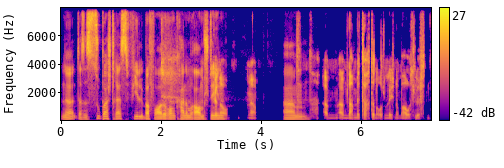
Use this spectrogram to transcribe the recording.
Ne? Das ist super Stress, viel Überforderung, kann im Raum stehen. Genau, ja. Ähm, am, am, Nachmittag dann ordentlich nochmal auslüften.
